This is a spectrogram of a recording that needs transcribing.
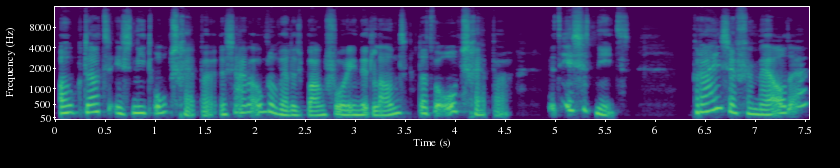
Ook dat is niet opscheppen. Daar zijn we ook nog wel eens bang voor in dit land, dat we opscheppen. Het is het niet. Prijzen vermelden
